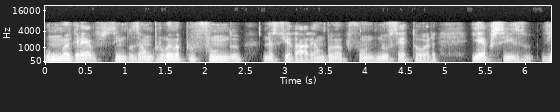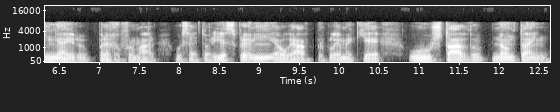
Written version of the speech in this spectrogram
uma greve simples, é um problema profundo na sociedade, é um problema profundo no setor e é preciso dinheiro para reformar o setor. E esse, para mim, é o grave problema, que é o Estado não tem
